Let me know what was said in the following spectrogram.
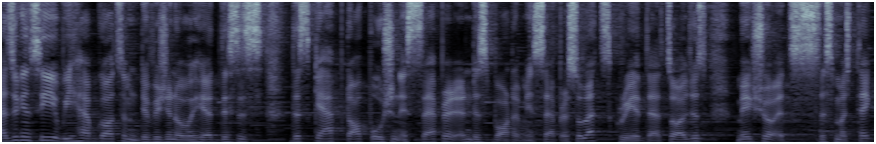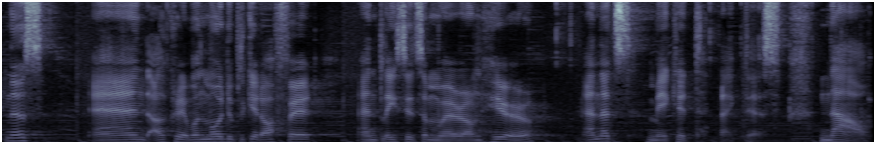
As you can see we have got some division over here. This is this cap top portion is separate and this bottom is separate. So let's create that. So I'll just make sure it's this much thickness and I'll create one more duplicate of it and place it somewhere around here and let's make it like this. Now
